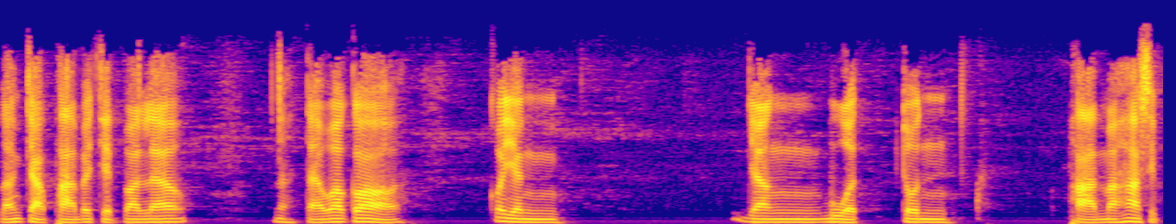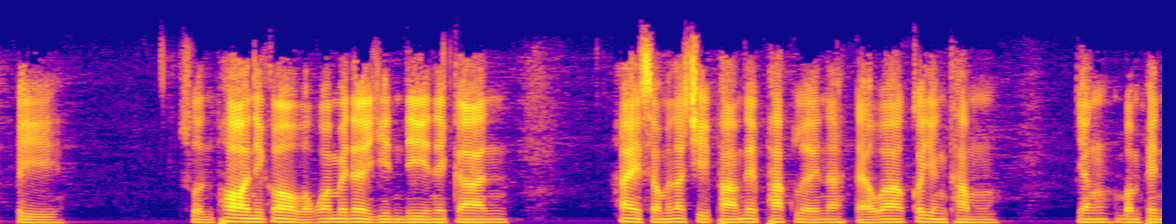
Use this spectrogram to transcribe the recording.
หลังจากผ่านไปเจ็ดวันแล้ว นะแต่ว่าก็ก็ยังยังบวชจนผ่านมาห้าสิบปี ส่วนพ่อนี่ก็บอกว่าไม่ได้ยินดีในการให้สมณชีพามได้พักเลยนะ แต่ว่าก็ยังทำยังบำเพ็ญ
